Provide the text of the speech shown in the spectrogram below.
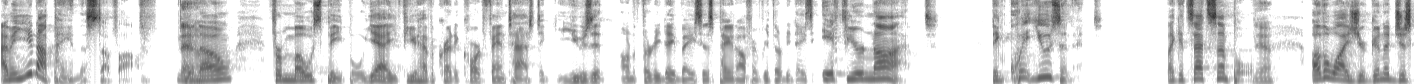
i mean you're not paying this stuff off No. you know for most people yeah if you have a credit card fantastic use it on a 30 day basis pay it off every 30 days if you're not then quit using it like it's that simple Yeah. otherwise you're going to just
